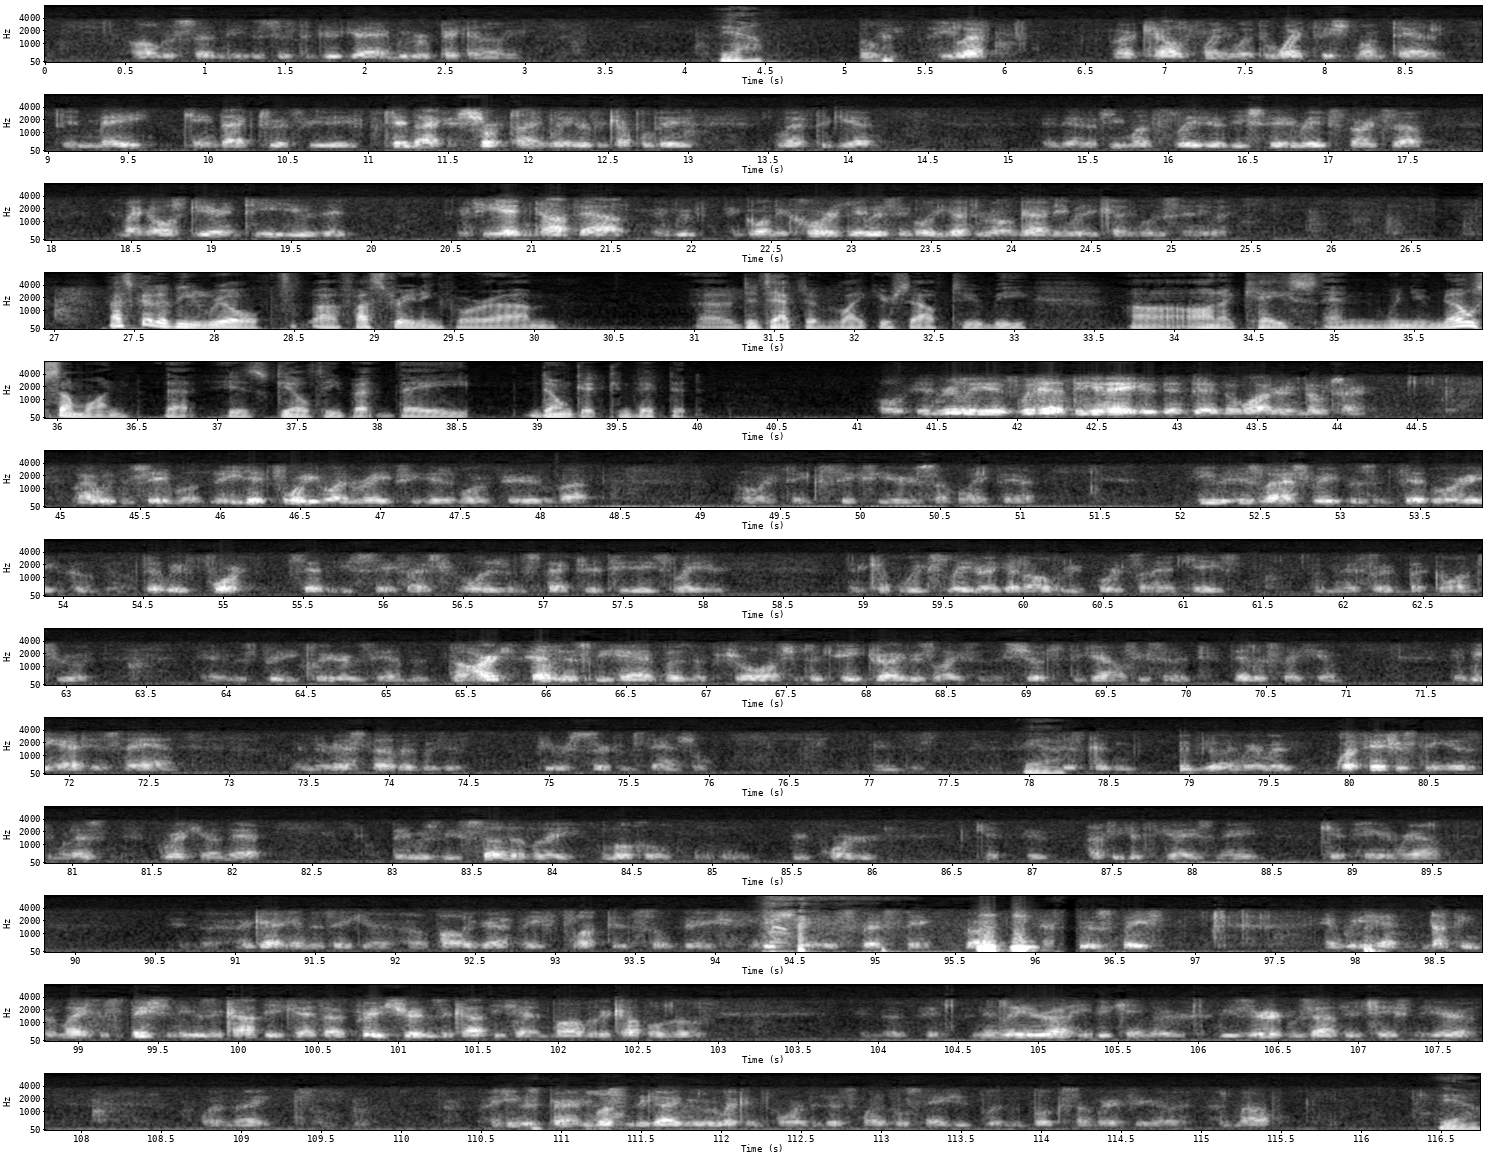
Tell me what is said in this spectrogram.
All of a sudden, he was just a good guy, and we were picking on him. Yeah. So he left uh, California, went to Whitefish, Montana in May, came back two or three days, came back a short time later, a couple of days, left again. And then a few months later, the state rape starts up. And I can almost guarantee you that if he hadn't copped out and we were going to court, they would have said, well, you got the wrong guy, and they would have cut him loose anyway. That's going to be real uh, frustrating for um, a detective like yourself to be uh, on a case, and when you know someone that is guilty, but they don't get convicted. Oh, it really is. We'd had DNA, he'd been dead in the water in no time. I wouldn't say, well, he did 41 rapes. He did them over a period of about, oh, I think six years, something like that. He his last rape was in February of February 4th, 76. I was promoted inspector two days later. And a couple weeks later, I got all the reports on that case, and then I started going through it. And it was pretty clear it was him. The, hard evidence we had was a patrol officer took eight driver's licenses showed it to the gals. He said, that looks like him. And we had his van. And the rest of it was just pure circumstantial. And just Yeah. just couldn't, couldn't go anywhere it. What's interesting is when I was working on that, there was the son of a local reporter. Kept, I forget the guy's name. Kept hanging around. And uh, I got him to take a, a polygraph. And he flunked it so big. His stain started to his face. And we had nothing but my suspicion he was a copycat. I was pretty sure he was a copycat involved with a couple of those. And, then later on, he became a reserve. Was out there chasing the hero one night. So, he was apparently wasn't the guy we were looking for, but that's one of those things you'd put in a book somewhere if you're a, a novel. Yeah.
